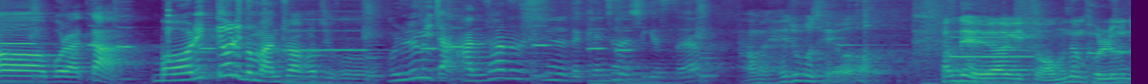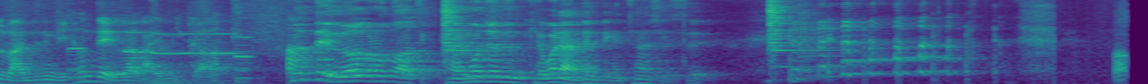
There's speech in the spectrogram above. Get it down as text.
어 뭐랄까 머릿결이 너무 안 좋아가지고 볼륨이 잘 안 사시는데 괜찮으시겠어요? 한번 해줘보세요. 현대 의학이 또 없는 볼륨도 만드는 게 현대 의학 아닙니까? 현대 의학으로도 아직 발모제는 개발이 안 됐는데 괜찮으시겠어요?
